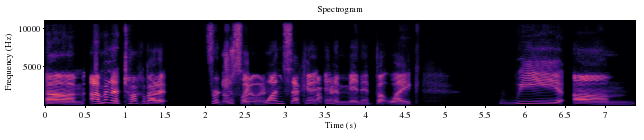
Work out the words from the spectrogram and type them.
um, I'm gonna talk about it for No just spoiler. like one second in a minute, but like we um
